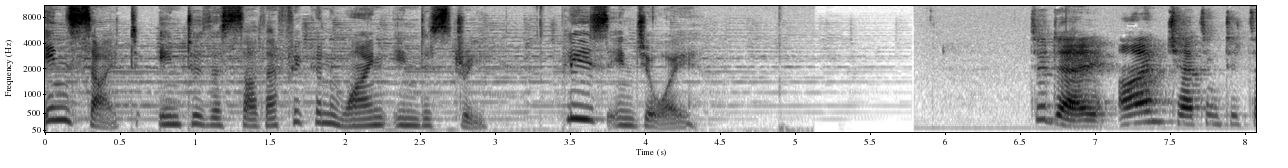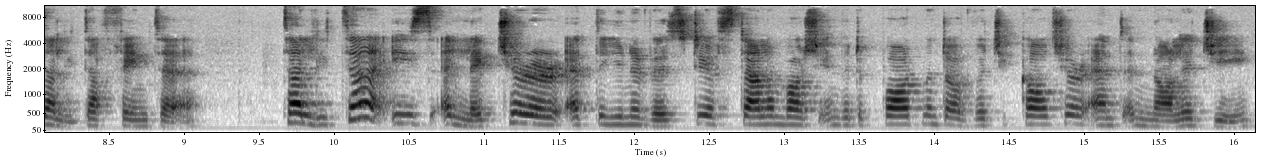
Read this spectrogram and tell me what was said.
insight into the South African wine industry. Please enjoy. Today, I'm chatting to Talita Fenter. Talita is a lecturer at the University of Stellenbosch in the Department of Viticulture and Enology.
